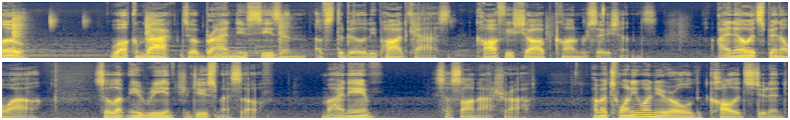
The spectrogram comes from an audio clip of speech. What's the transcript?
Hello. Welcome back to a brand new season of Stability Podcast, Coffee Shop Conversations. I know it's been a while, so let me reintroduce myself. My name is Hassan Ashraf. I'm a 21 year old college student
